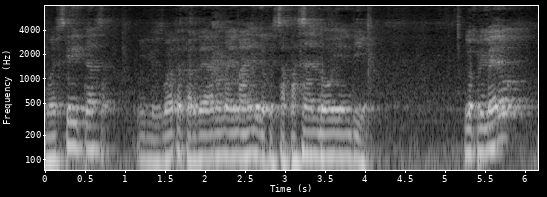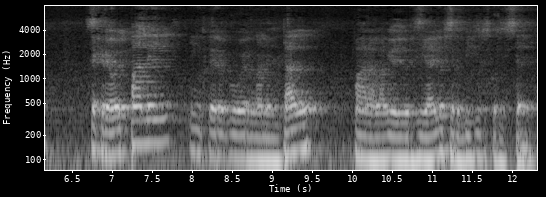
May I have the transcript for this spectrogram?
no escritas, y les voy a tratar de dar una imagen de lo que está pasando hoy en día. Lo primero, se creó el panel intergubernamental para la biodiversidad y los servicios ecosistémicos.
